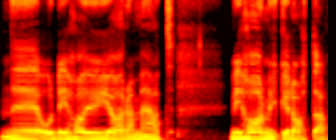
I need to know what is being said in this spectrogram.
eh, och det har ju att göra med att vi har mycket data.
